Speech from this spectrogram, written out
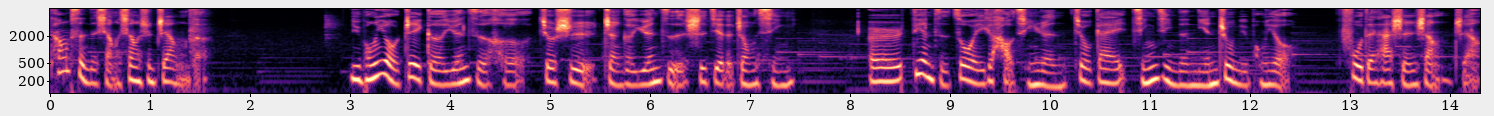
汤森的想象是这样的：女朋友这个原子核就是整个原子世界的中心。而电子作为一个好情人，就该紧紧的黏住女朋友，附在她身上。这样。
